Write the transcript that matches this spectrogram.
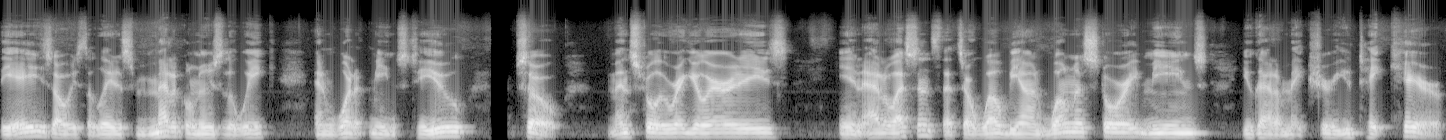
The A is always the latest medical news of the week and what it means to you. So, menstrual irregularities in adolescence, that's our well beyond wellness story, means you got to make sure you take care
